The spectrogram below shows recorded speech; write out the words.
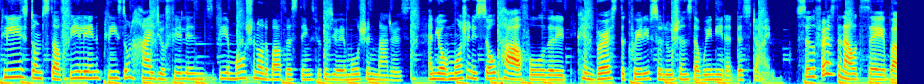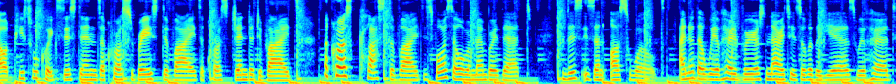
please don't stop feeling. Please don't hide your feelings. Be emotional about those things because your emotion matters. And your emotion is so powerful that it can burst the creative solutions that we need at this time. So, the first thing I would say about peaceful coexistence across race divides, across gender divides, across class divides is for us to remember that this is an us world. I know that we have heard various narratives over the years. We've heard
